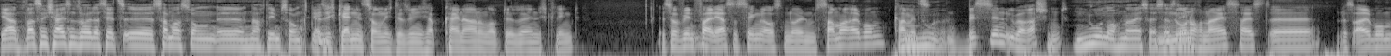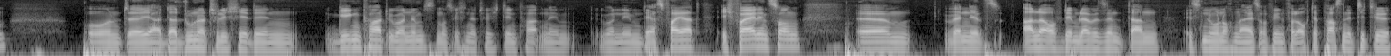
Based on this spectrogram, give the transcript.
Ja, was nicht heißen soll, dass jetzt äh, Summer Song äh, nach dem Song klingt. Also ich kenne den Song nicht, deswegen ich habe keine Ahnung, ob der so ähnlich klingt. Ist auf jeden Fall erste Single aus dem neuen Summer-Album. Kam jetzt Nur. ein bisschen überraschend. Nur noch nice heißt das Nur Ding. noch nice heißt äh, das Album. Und äh, ja, da du natürlich hier den Gegenpart übernimmst, muss ich natürlich den Part nehmen, übernehmen, der es feiert. Ich feiere den Song. Ähm, wenn jetzt alle auf dem Level sind, dann ist nur noch nice auf jeden Fall auch der passende Titel.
